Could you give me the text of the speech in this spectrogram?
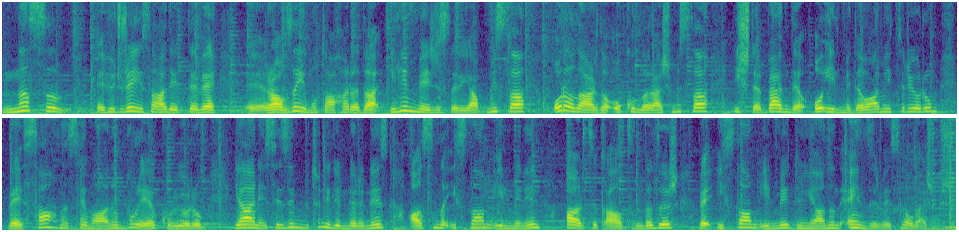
nasıl e, Hücre-i Saadet'te ve e, Ravza-i Mutahhara'da ilim meclisleri yapmışsa, oralarda okullar açmışsa işte ben de o ilmi devam ettiriyorum ve sahn-ı semanı buraya kuruyorum. Yani sizin bütün ilimleriniz aslında İslam ilminin artık altındadır ve İslam ilmi dünyanın en zirvesine ulaşmıştır.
